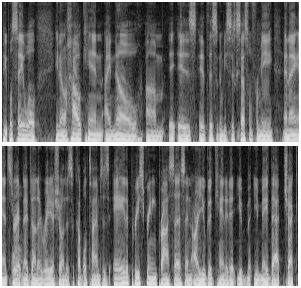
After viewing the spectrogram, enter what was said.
people say, well, you know, how can I know um, is if this is going to be successful for me? And I answer it, and I've done a radio show on this a couple of times. Is a the pre-screening process, and are you a good candidate? You you made that check.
